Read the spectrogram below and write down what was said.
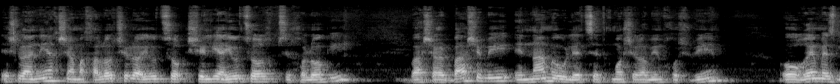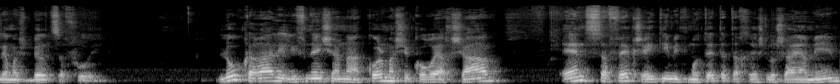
יש להניח שהמחלות שלו היו, שלי היו צורך פסיכולוגי, והשלווה שבי אינה מאולצת כמו שרבים חושבים, או רמז למשבר צפוי. לו קרה לי לפני שנה כל מה שקורה עכשיו, אין ספק שהייתי מתמוטטת אחרי שלושה ימים,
